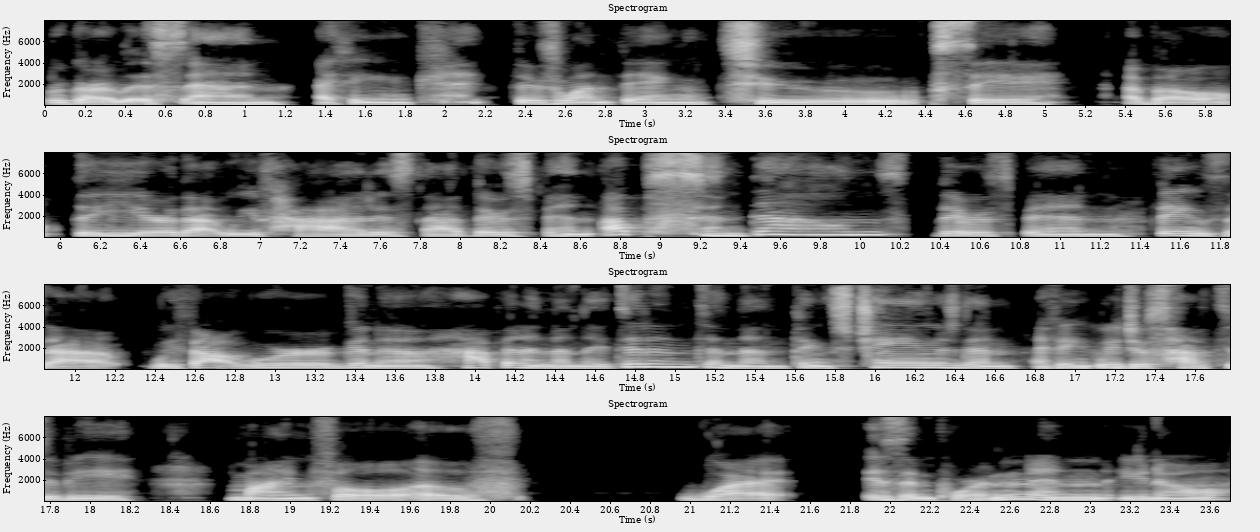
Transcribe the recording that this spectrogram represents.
regardless. And I think there's one thing to say about the year that we've had is that there's been ups and downs. There's been things that we thought were going to happen and then they didn't, and then things changed. And I think we just have to be mindful of what is important and, you know,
